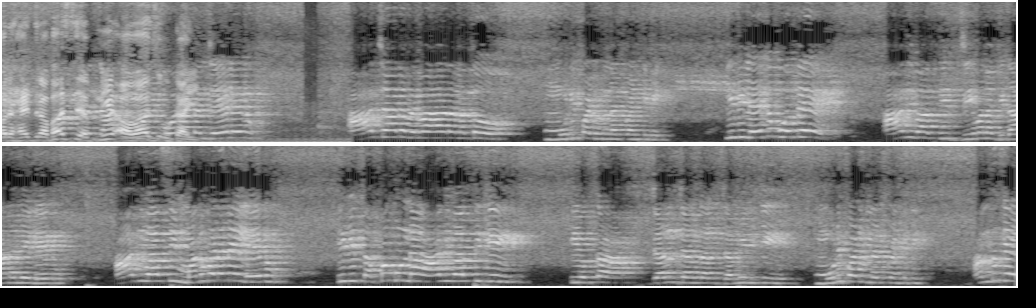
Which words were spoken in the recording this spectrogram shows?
और हैदराबाद से अपनी आवाज़ उठाई। ముడిపడి ఇవి లేకపోతే ఆదివాసీ జీవన విధానమే లేదు. ఆదివాసీ మనుగడనే లేదు. ఇవి తప్పకుండా ఆదివాసికి ఈ యొక్క జల్ జంగల్ జమీన్కి ముడిపడి ఉన్నటువంటిది అందుకే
